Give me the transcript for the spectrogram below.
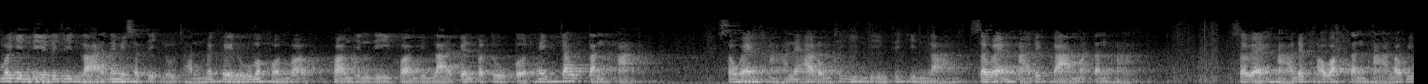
เมื่อยินดีและยินร้ายไม่มีสติรู้ทัน ไม่เคยรู้มาก่อนว่าความยินดีความยินร้ายเป็นประตูเปิดให้เจ้าตัณหาแสวงหาในอารมณ์ที่ยินดีที่ยินร้ายแสวงหาด้วยกามตัณหา แสวงหาด้วยภาวะตัณหาแล้ววิ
